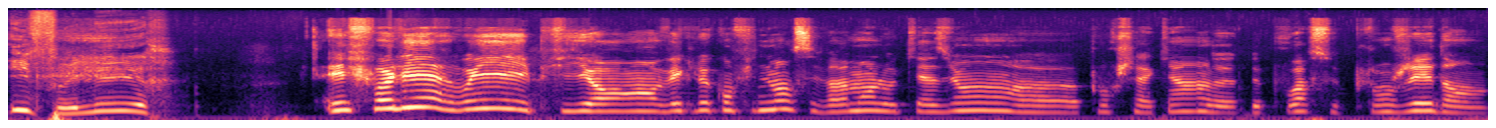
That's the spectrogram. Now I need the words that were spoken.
Il faut lire. Il faut lire, oui. Et puis en- avec le confinement, c'est vraiment l'occasion euh, pour chacun de, de pouvoir se plonger dans,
